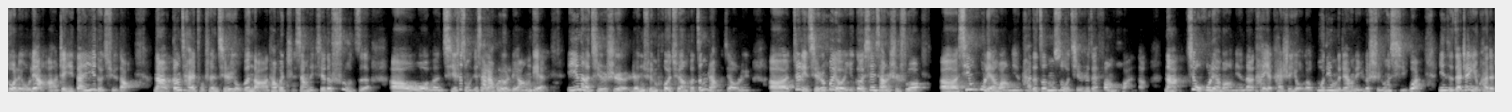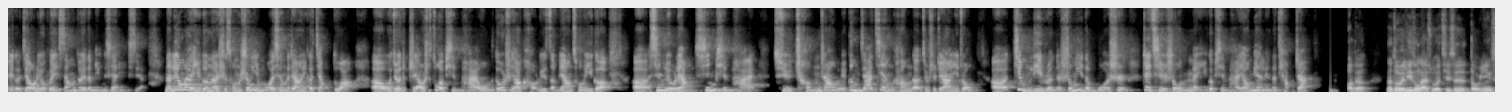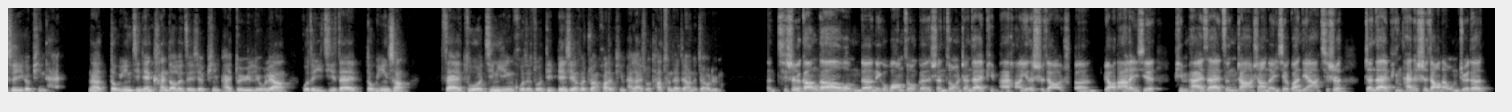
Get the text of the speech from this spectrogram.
做流量啊，这一单一的渠道。那刚才主持人其实有问到啊，它会指向哪些的数字？呃，我们其实总结下来会有两点。一呢，其实是人群破圈和增长的焦虑。呃，这里其实会有一个现象是说。呃，新互联网民它的增速其实是在放缓的。那旧互联网民呢，它也开始有了固定的这样的一个使用习惯，因此在这一块的这个焦虑会相对的明显一些。那另外一个呢，是从生意模型的这样一个角度啊，呃，我觉得只要是做品牌，我们都是要考虑怎么样从一个呃新流量、新品牌去成长为更加健康的，就是这样一种呃净利润的生意的模式。这其实是我们每一个品牌要面临的挑战。好的。那作为李总来说，其实抖音是一个平台。那抖音今天看到了这些品牌对于流量或者以及在抖音上在做经营或者做变变现和转化的品牌来说，它存在这样的焦虑吗？嗯其实刚刚我们的那个王总跟沈总站在品牌行业的视角，嗯，表达了一些品牌在增长上的一些观点啊。其实站在平台的视角呢，我们觉得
